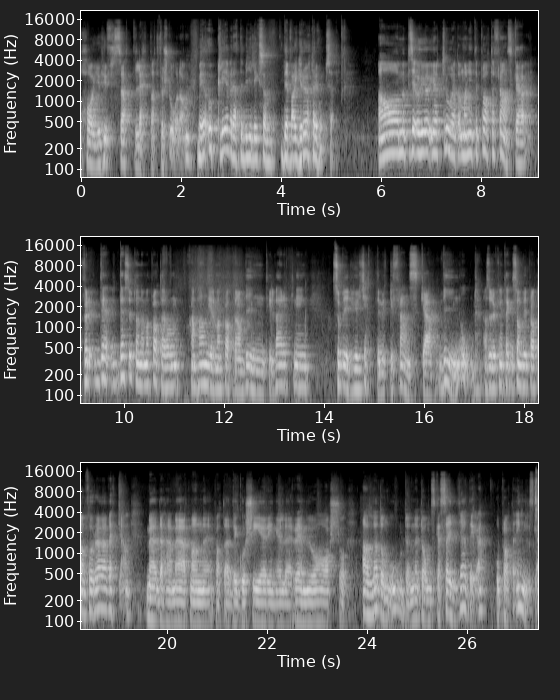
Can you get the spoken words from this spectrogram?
har ju hyfsat lätt att förstå dem. Men jag upplever att det blir liksom... Det bara grötar ihop sig. Ja, men precis. Och jag, jag tror att om man inte pratar franska... För de, dessutom när man pratar om champagne eller man pratar om vintillverkning så blir det ju jättemycket franska vinord. Alltså du kan tänka, som vi pratade om förra veckan med det här med att man eh, pratar degorgering eller remuage och alla de orden, när de ska säga det och prata engelska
